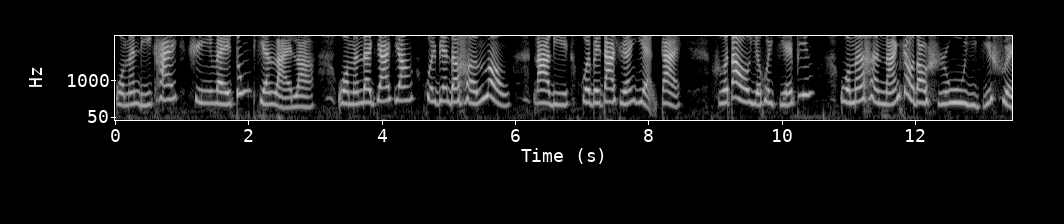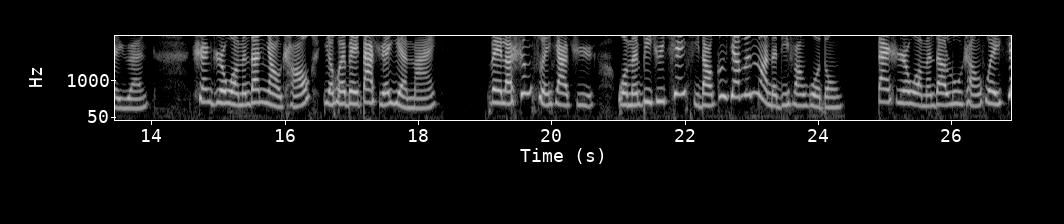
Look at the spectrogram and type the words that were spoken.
我们离开是因为冬天来了，我们的家乡会变得很冷，那里会被大雪掩盖，河道也会结冰。我们很难找到食物以及水源，甚至我们的鸟巢也会被大雪掩埋。为了生存下去，我们必须迁徙到更加温暖的地方过冬。但是我们的路程会相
